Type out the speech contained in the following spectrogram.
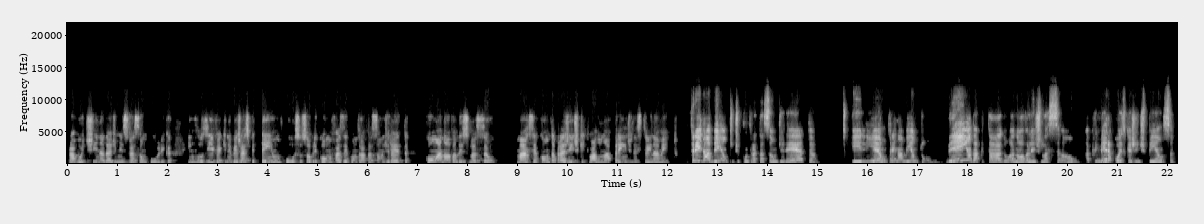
para a rotina da administração pública. Inclusive, aqui no IBGESP tem um curso sobre como fazer contratação direta com a nova legislação. Márcia, conta para a gente o que, que o aluno aprende nesse treinamento. Treinamento de contratação direta ele é um treinamento bem adaptado à nova legislação. A primeira coisa que a gente pensa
